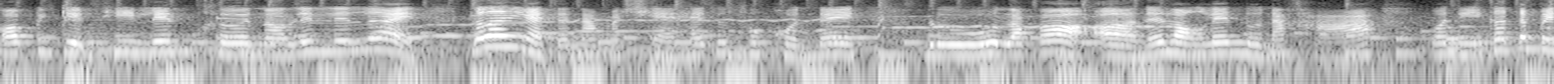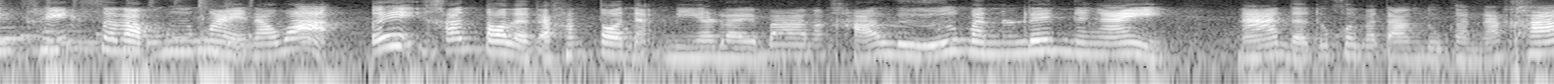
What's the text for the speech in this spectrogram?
ก็เป็นเกมที่เล่นเพลินเนาะเล่นเรื่อยๆ ก็เลยอยากจะนำมาแชร์ให้ทุกๆ คนได้รู้แล้วก็ได้ลองเล่นดูนะคะ วันนี้ก็จะเป็นคลิกสำหรับมือใหม่นะว่า เอ้ยขั้นตอนแต่ละขั้นตอนเนี่ยมีอะไรบ้างนะคะ หรือมันเล่นยังไง นะเดี๋ยวทุกคนมาตามดูกันนะคะ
